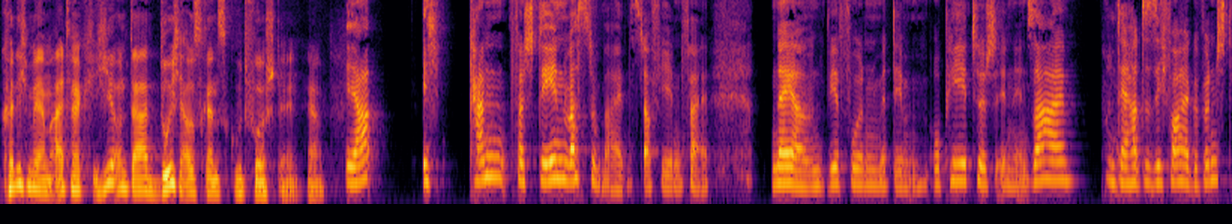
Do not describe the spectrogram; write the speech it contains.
könnte ich mir im Alltag hier und da durchaus ganz gut vorstellen. Ja. Ja, ich kann verstehen, was du meinst, auf jeden Fall. Naja, und wir fuhren mit dem OP-Tisch in den Saal und der hatte sich vorher gewünscht,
